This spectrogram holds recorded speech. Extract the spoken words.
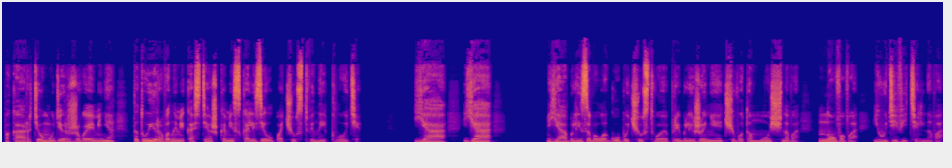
пока Артём, удерживая меня, татуированными костяшками скользил по чувственной плоти. Я... я... Я облизывала губы, чувствуя приближение чего-то мощного, нового и удивительного.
